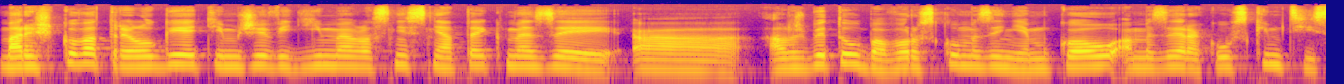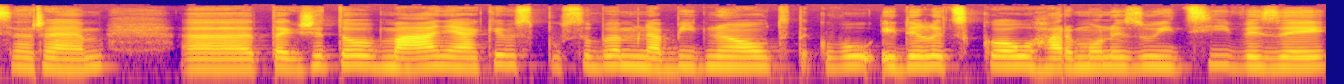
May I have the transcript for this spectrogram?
Mariškova trilogie tím, že vidíme vlastně snětek mezi uh, Alžbětou Bavorskou, mezi Němkou a mezi rakouským císařem, uh, takže to má nějakým způsobem nabídnout takovou idylickou, harmonizující vizi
